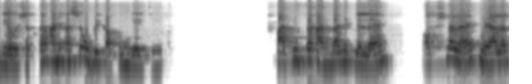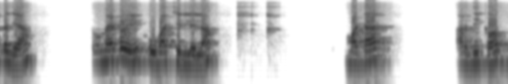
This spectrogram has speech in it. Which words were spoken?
घेऊ शकता आणि अशी उभी कापून घ्यायची. पातीचा कांदा घेतलेला आहे. ऑप्शनल आहे मिळाला तर घ्या. टोमॅटो एक उभा चिरलेला. मटार अर्धी कप.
